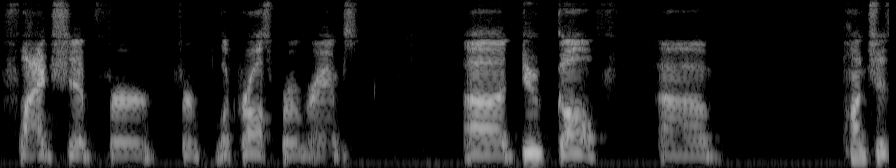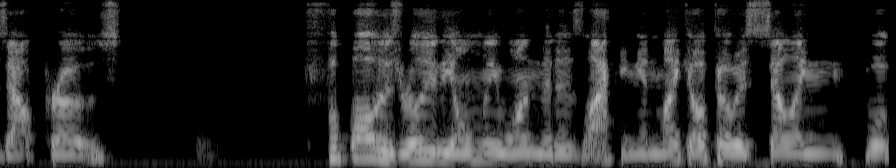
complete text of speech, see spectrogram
flagship for for lacrosse programs. Uh, Duke golf um, punches out pros. Football is really the only one that is lacking, and Mike Elko is selling what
